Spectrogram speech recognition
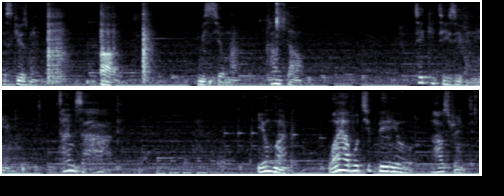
Excuse me. Uh, Miss Yoma, calm down. Take it easy on him. Times are hard. Young man, why haven't you paid your house rent?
